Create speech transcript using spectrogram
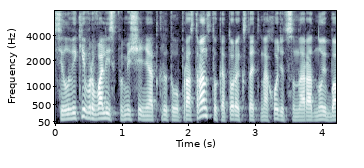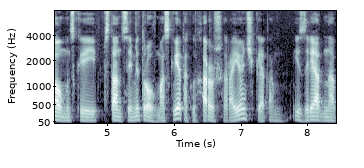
Силовики ворвались в помещение открытого пространства, которое, кстати, находится на родной Бауманской станции метро в Москве, такой хороший райончик, я там изрядно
